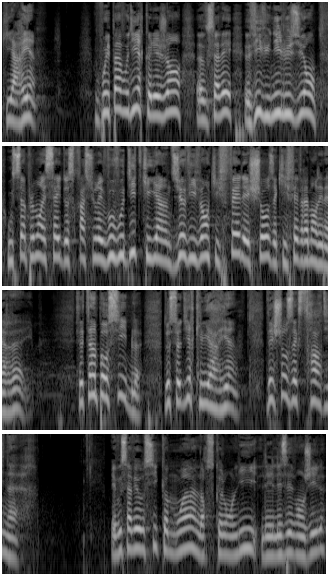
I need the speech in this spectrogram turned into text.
qu'il n'y a rien. Vous pouvez pas vous dire que les gens, euh, vous savez, vivent une illusion ou simplement essayent de se rassurer. Vous vous dites qu'il y a un Dieu vivant qui fait des choses et qui fait vraiment des merveilles. C'est impossible de se dire qu'il n'y a rien. Des choses extraordinaires. Et vous savez aussi, comme moi, lorsque l'on lit les, évangiles,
